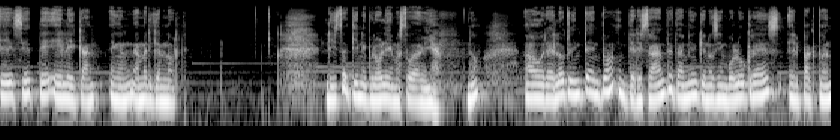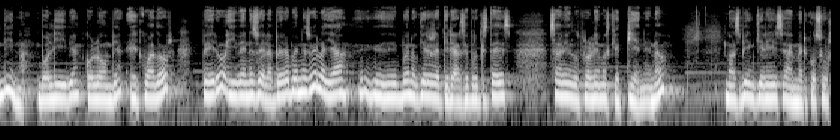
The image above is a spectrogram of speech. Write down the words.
STLCAN en América del Norte. Listo, tiene problemas todavía, ¿no? Ahora, el otro intento interesante también que nos involucra es el Pacto Andino. Bolivia, Colombia, Ecuador, Perú y Venezuela. Pero Venezuela ya, eh, bueno, quiere retirarse porque ustedes saben los problemas que tiene, ¿no? Más bien quiere irse a Mercosur.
